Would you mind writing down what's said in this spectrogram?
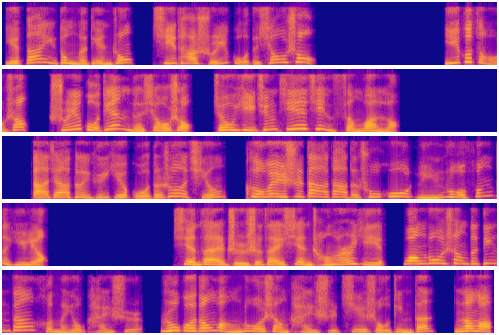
也带动了店中其他水果的销售。一个早上，水果店的销售。就已经接近三万了。大家对于野果的热情可谓是大大的出乎林若风的意料。现在只是在县城而已，网络上的订单还没有开始。如果等网络上开始接受订单，那么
